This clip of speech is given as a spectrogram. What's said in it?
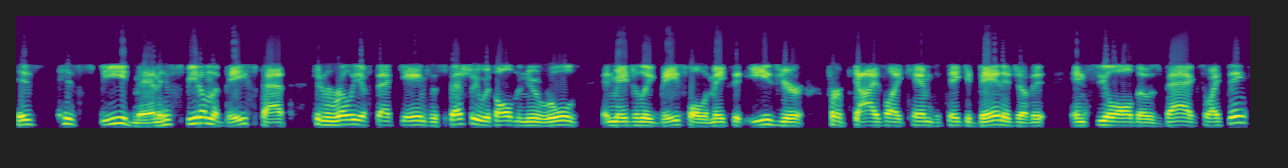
his his speed, man, his speed on the base path can really affect games, especially with all the new rules in Major League Baseball. It makes it easier for guys like him to take advantage of it and steal all those bags. So I think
